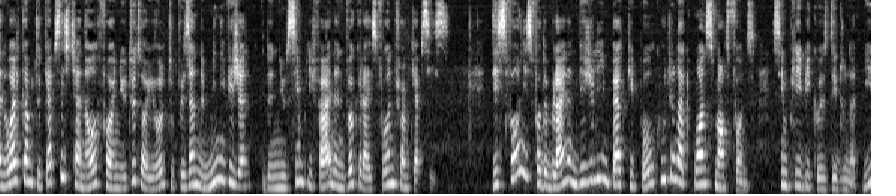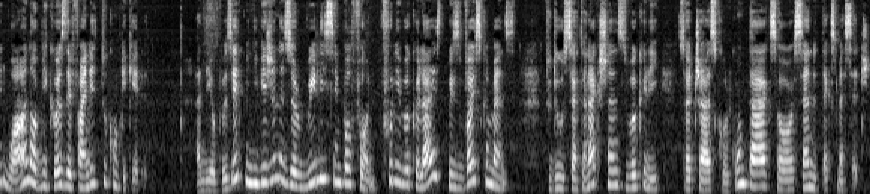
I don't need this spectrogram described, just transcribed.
and welcome to Kapsys channel for a new tutorial to present the Minivision, the new simplified and vocalized phone from Kapsys. This phone is for the blind and visually impaired people who do not want smartphones, simply because they do not need one or because they find it too complicated. At the opposite, Minivision is a really simple phone, fully vocalized with voice commands to do certain actions vocally, such as call contacts or send a text message.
